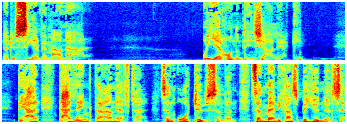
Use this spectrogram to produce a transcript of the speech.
när du ser vem han är. Och ger honom din kärlek. Det här, det här längtar han efter sedan årtusenden, sedan människans begynnelse.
